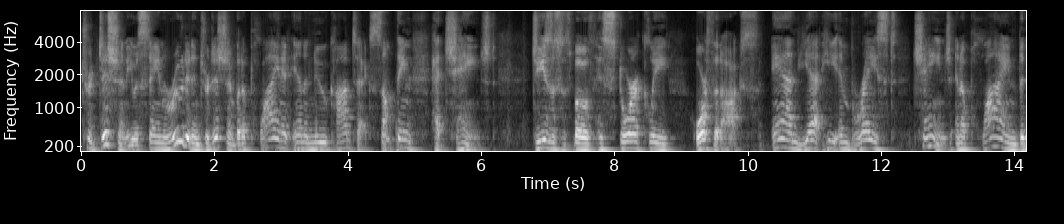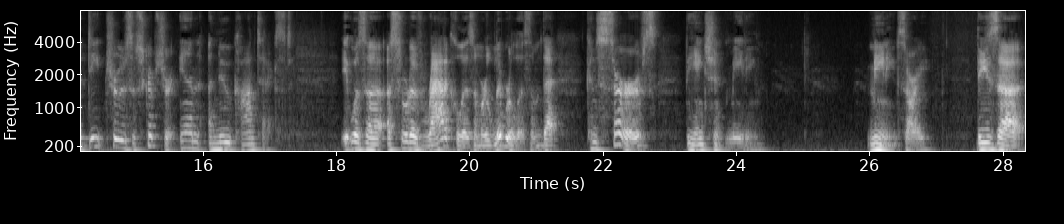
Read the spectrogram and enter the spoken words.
tradition. He was staying rooted in tradition, but applying it in a new context. Something had changed. Jesus is both historically orthodox and yet he embraced change and applying the deep truths of Scripture in a new context. It was a, a sort of radicalism or liberalism that conserves the ancient meaning. Meaning, sorry. These uh,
